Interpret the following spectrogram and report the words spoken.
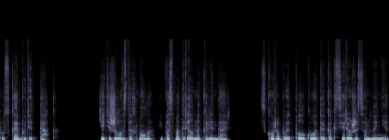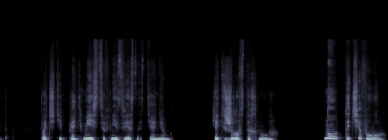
Пускай будет так. Я тяжело вздохнула и посмотрела на календарь. Скоро будет полгода, как Сережи со мной нет. Почти пять месяцев неизвестности о нем. Я тяжело вздохнула. «Ну, ты чего?»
